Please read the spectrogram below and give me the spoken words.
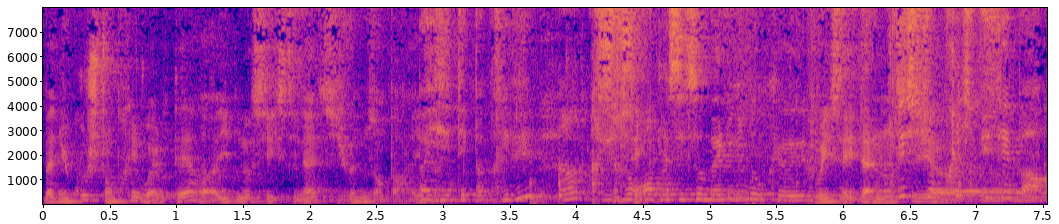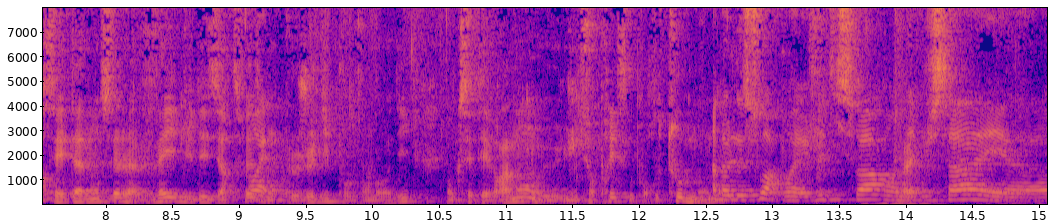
Bah, du coup, je t'en prie, Walter, euh, Hypnose 69, si tu veux nous en parler. Bah, ils étaient pas prévus, hein. Ah, Ils ont remplacé Somalie, donc. euh, Oui, ça a été annoncé. Plus surprise, tu fais pas, hein. Ça a été annoncé la veille du Desert Fest, Ouais. donc le jeudi pour le vendredi. Donc c'était vraiment euh, une surprise pour tout le monde. Ah bah le soir, ouais, jeudi soir, on Ouais. a vu ça et euh,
